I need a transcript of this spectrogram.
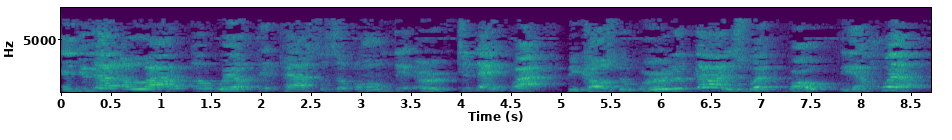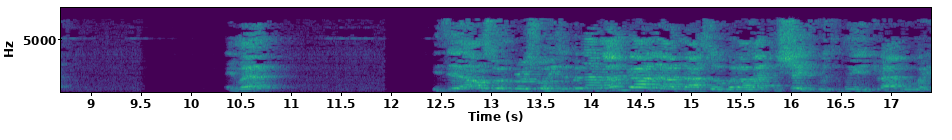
And you got a lot of wealth that pastors upon the earth today. Why? Because the word of God is what brought them wealth. Amen? He said also in verse 4, he said, But now the ungodly are not so, but are like the shapes which the wind drive away.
